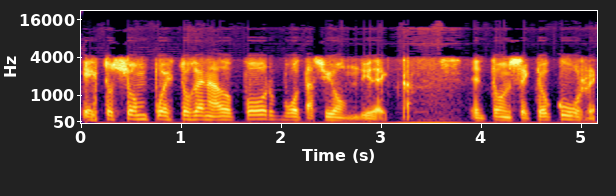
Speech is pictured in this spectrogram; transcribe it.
estos son puestos ganados por votación directa. Entonces, ¿qué ocurre?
